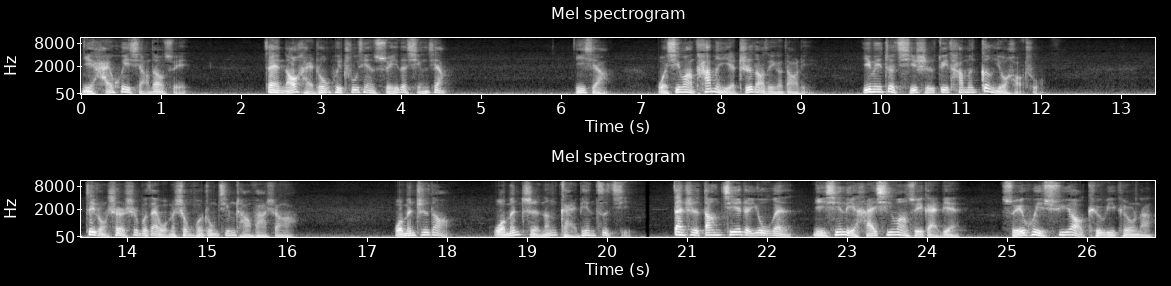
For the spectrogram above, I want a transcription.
你还会想到谁？在脑海中会出现谁的形象？你想，我希望他们也知道这个道理，因为这其实对他们更有好处。这种事儿是不是在我们生活中经常发生啊？我们知道，我们只能改变自己，但是当接着又问你心里还希望谁改变，谁会需要 QVQ 呢？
